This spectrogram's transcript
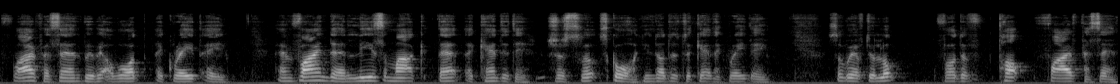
5% will be award a grade A. And find the least mark that a candidate should score in order to get a grade A. So we have to look for the top 5%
